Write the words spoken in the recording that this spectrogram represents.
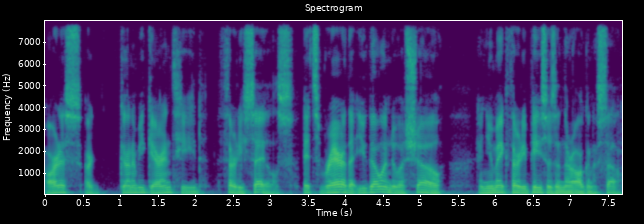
Artists are going to be guaranteed 30 sales. It's rare that you go into a show and you make 30 pieces and they're all going to sell.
